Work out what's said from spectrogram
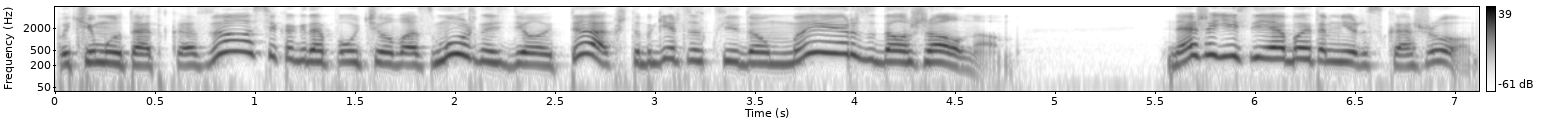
Почему ты отказался, когда получил возможность сделать так, чтобы герцогский дом Мэйр задолжал нам? Даже если я об этом не расскажу,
